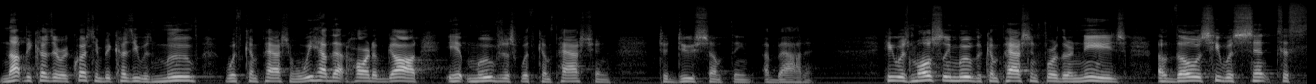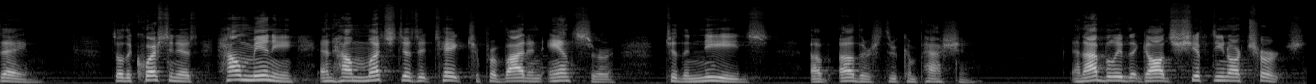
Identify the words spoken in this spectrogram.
Not because they were questioning, because he was moved with compassion. When we have that heart of God, it moves us with compassion to do something about it. He was mostly moved with compassion for their needs of those he was sent to save. So the question is how many and how much does it take to provide an answer to the needs of others through compassion? And I believe that God's shifting our church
